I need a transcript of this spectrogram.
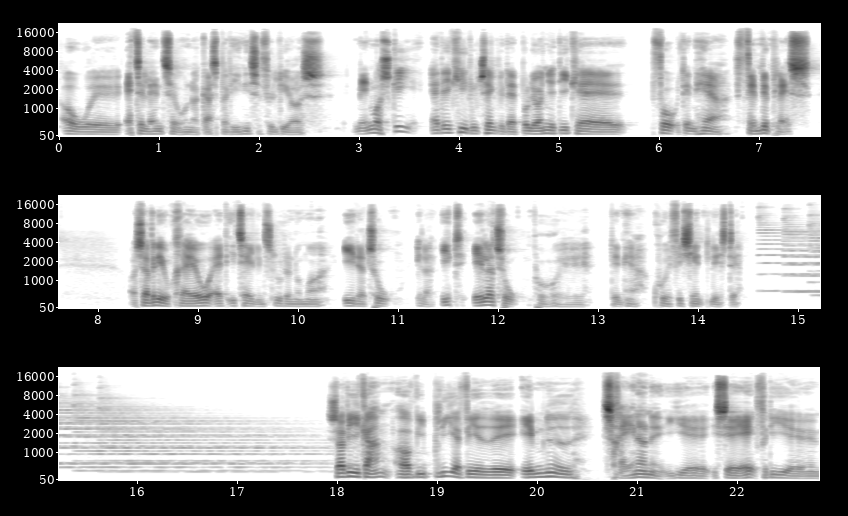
og øh, Atalanta under Gasparini selvfølgelig også. Men måske er det ikke helt utænkeligt, at Bologna de kan få den her femteplads og så vil det jo kræve, at Italien slutter nummer 1 og 2, eller 1 eller 2 på øh, den her koefficientliste. Så er vi i gang, og vi bliver ved øh, emnet trænerne i, øh, i Serie A, fordi øh,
